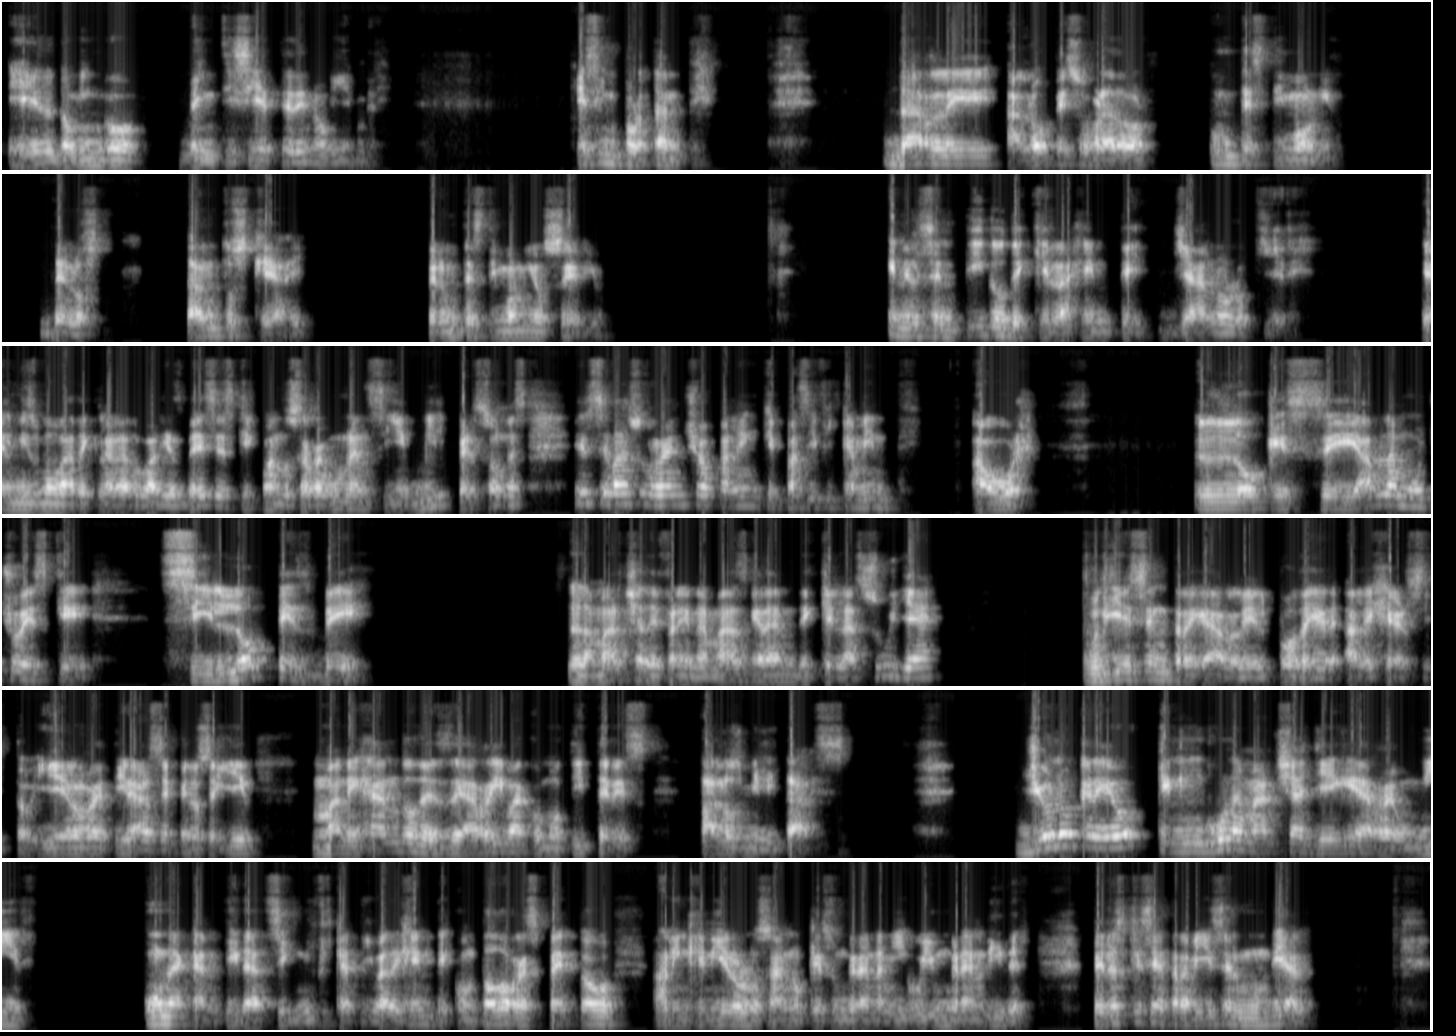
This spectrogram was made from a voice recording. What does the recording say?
el domingo 27 de noviembre. Es importante darle a López Obrador un testimonio de los tantos que hay, pero un testimonio serio, en el sentido de que la gente ya no lo quiere. Él mismo ha declarado varias veces que cuando se reúnan 100 mil personas, él se va a su rancho a Palenque pacíficamente. Ahora, lo que se habla mucho es que si López ve la marcha de frena más grande que la suya, pudiese entregarle el poder al ejército y el retirarse, pero seguir manejando desde arriba como títeres a los militares. Yo no creo que ninguna marcha llegue a reunir una cantidad significativa de gente, con todo respeto al ingeniero Lozano, que es un gran amigo y un gran líder, pero es que se atraviesa el mundial.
